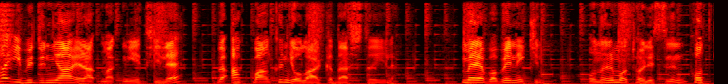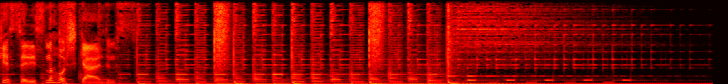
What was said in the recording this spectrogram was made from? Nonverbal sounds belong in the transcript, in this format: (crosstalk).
daha iyi bir dünya yaratmak niyetiyle ve Akbank'ın yol arkadaşlığıyla. Merhaba ben Ekin. Onarım Atölyesi'nin podcast serisine hoş geldiniz.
